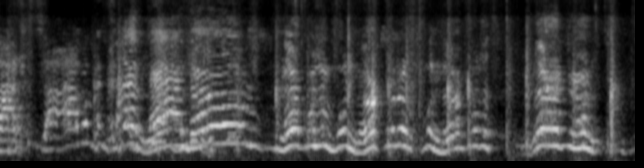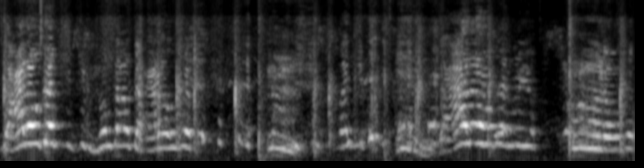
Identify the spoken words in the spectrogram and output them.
મારે જા વગર એટલે સાચે જ ના. ના નાખું છું હું નાખું છું હું નાખું છું ના ના દાડો ઉગે હું દાવ દાડો ઉગે દાડો ઉગે દાડો ઉગે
